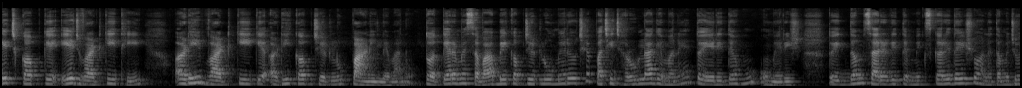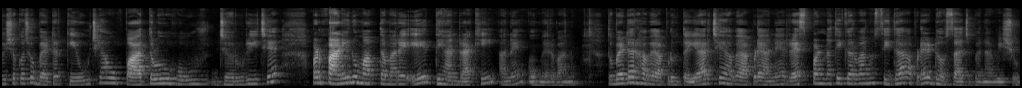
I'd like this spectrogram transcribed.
એ જ કપ કે એ જ વાટકીથી અઢી વાટકી કે અઢી કપ જેટલું પાણી લેવાનું. તો અત્યારે મેં સવા બે કપ જેટલું ઉમેર્યું છે, પછી જરૂર લાગે મને તો એ રીતે હું ઉમેરીશ. તો એકદમ સારી રીતે મિક્સ કરી દઈશું અને તમે જોઈ શકો છો બેટર કેવું છે, આવું પાતળું હોવું જરૂરી છે, પણ પાણીનું માપ તમારે એ ધ્યાન રાખી અને ઉમેરવાનું. તો બેટર હવે આપણું તૈયાર છે, હવે આપણે આને રેસ્ટ પણ નથી કરવાનું, સીધા આપણે ઢોસા જ બનાવીશું.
